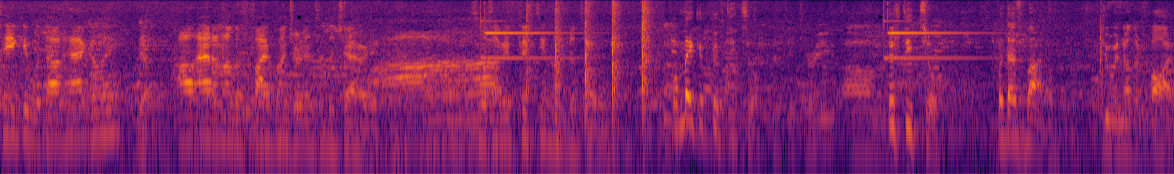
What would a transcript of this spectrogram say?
take it without haggling, Yeah. I'll add another 500 into the charity. So it's gonna be 1500 total. We'll make it fifty-two. 53. Um, Fifty-two. But that's bottom. do another five.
